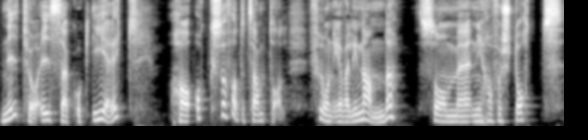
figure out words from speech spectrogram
ni två, Isak och Erik, har också fått ett samtal från Eva Linander som eh, ni har förstått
